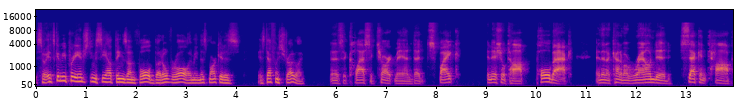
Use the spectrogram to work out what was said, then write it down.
so it's going to be pretty interesting to see how things unfold. But overall, I mean, this market is is definitely struggling. And it's a classic chart, man. That spike, initial top, pullback, and then a kind of a rounded second top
